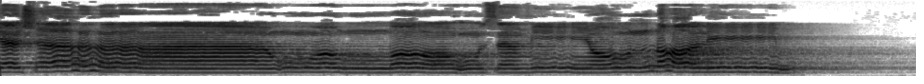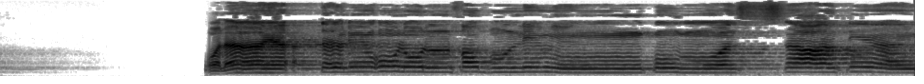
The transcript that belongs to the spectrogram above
يَشَاءُ ۗ وَاللَّهُ سَمِيعٌ عَلِيمٌ. ولا يأتل أولو الفضل منكم والسعة أن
